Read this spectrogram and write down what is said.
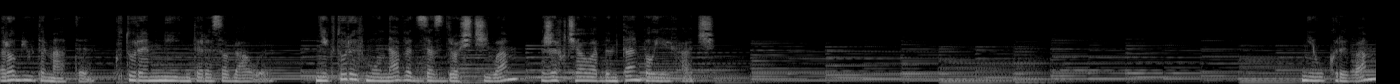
Robił tematy, które mnie interesowały. Niektórych mu nawet zazdrościłam, że chciałabym tam pojechać. Nie ukrywam,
